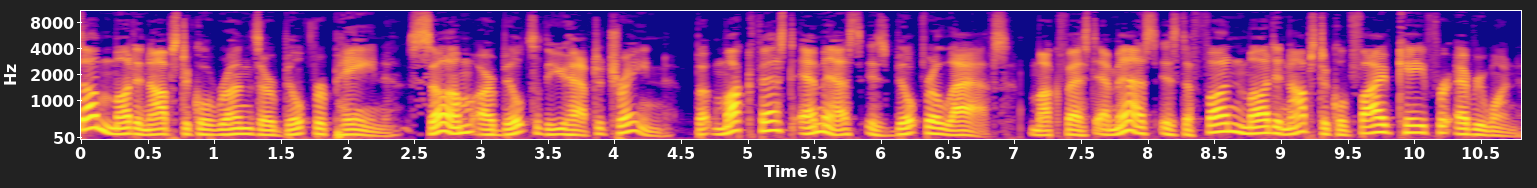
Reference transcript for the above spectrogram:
Some mud and obstacle runs are built for pain. Some are built so that you have to train. But Muckfest MS is built for laughs. Muckfest MS is the fun mud and obstacle 5K for everyone.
